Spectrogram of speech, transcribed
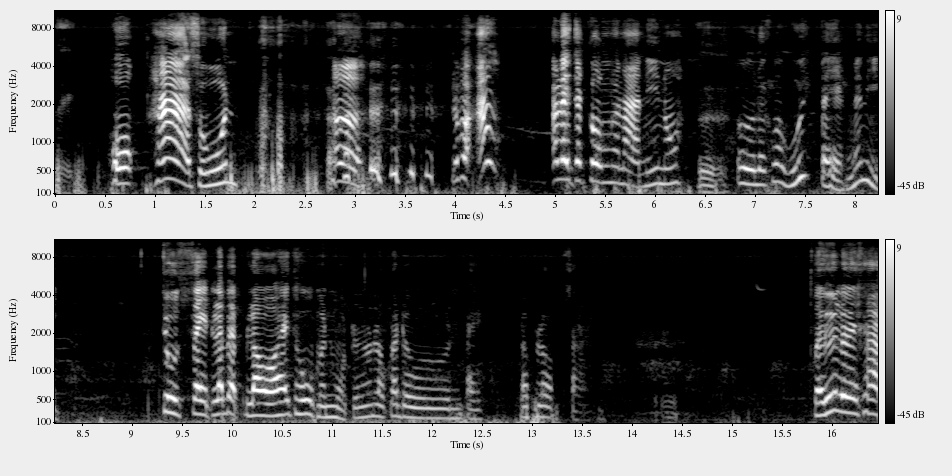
เลขหกห้าศูนย์เออ แล้วบอกเอ้า อะไรจะโกงขนาดนี้เนาะเออ เออแล้วก็หุ้ยแปลกนะนี่ จุดเสร็จแล้วแบบรอให้ทูบมันหมดแล้วเราก็เดินไปรอบๆศาลซื้อเลยค่ะ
